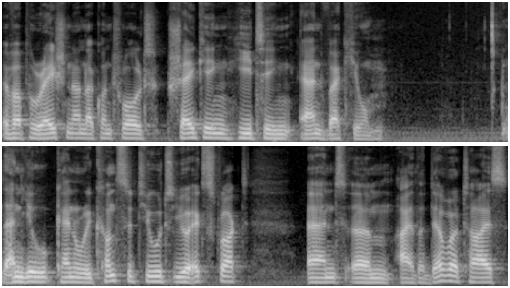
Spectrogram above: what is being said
evaporation under controlled shaking, heating and vacuum. Then you can reconstitute your extract and um, either derivatize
